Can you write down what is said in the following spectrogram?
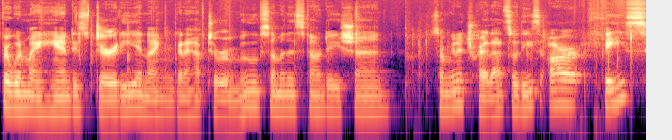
for when my hand is dirty and I'm going to have to remove some of this foundation. So I'm going to try that. So these are face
